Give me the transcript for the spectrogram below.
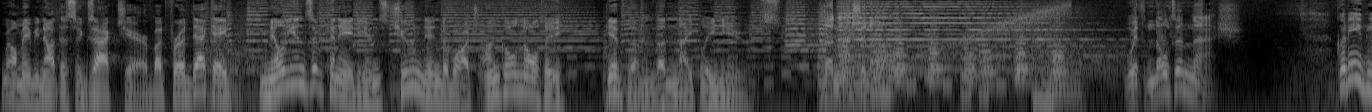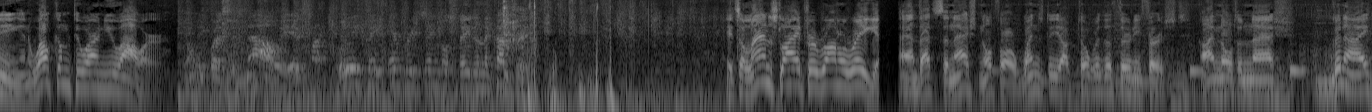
Well, maybe not this exact chair, but for a decade, millions of Canadians tuned in to watch Uncle Nolte give them the nightly news. The National with Knowlton Nash. Good evening and welcome to our new hour. The only question now is will he take every single state in the country? It's a landslide for Ronald Reagan. And that's the National for Wednesday, October the 31st. I'm Knowlton Nash. Good night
